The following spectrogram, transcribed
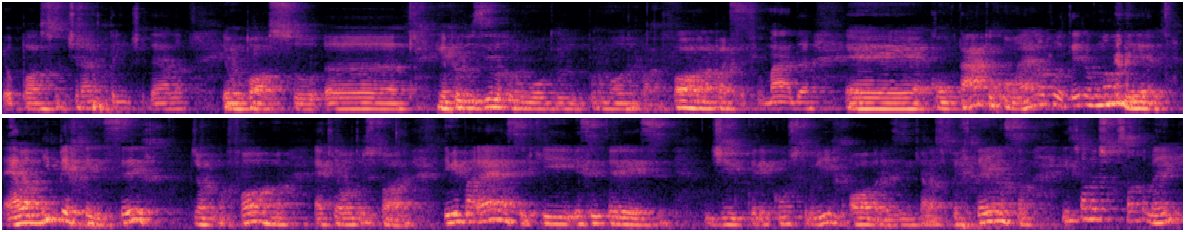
eu posso tirar um print dela, eu posso uh, reproduzi-la por, um outro, por uma outra plataforma, ela pode ser filmada, é, contato com ela eu vou ter de alguma maneira. Ela me pertencer de alguma forma, é que é outra história. E me parece que esse interesse de querer construir obras em que elas pertençam, isso é uma discussão também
